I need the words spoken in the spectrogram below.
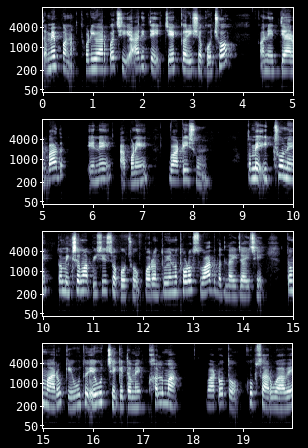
તમે પણ થોડીવાર પછી આ રીતે ચેક કરી શકો છો અને ત્યારબાદ એને આપણે વાટીશું. તમે ઈચ્છો ને તો મિક્સરમાં પીસી શકો છો, પરંતુ એનો થોડો સ્વાદ બદલાઈ જાય છે. તો મારું કહેવું તો એવું જ છે કે તમે ખલમાં વાટો તો ખૂબ સારું આવે,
